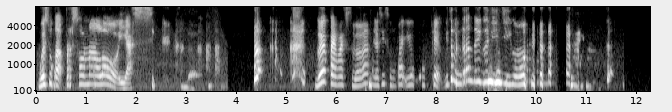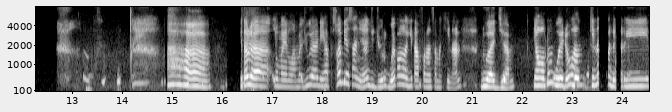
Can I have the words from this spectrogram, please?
gue suka personal lo. Ya sih gue peres banget gak sih? Sumpah yuk kayak itu beneran tadi gue jijik ngomongnya. Ah, kita udah lumayan lama juga nih ya. Soalnya biasanya jujur gue kalau lagi teleponan sama Kinan dua jam, yang ngomong gue doang. Kinan cuma dengerin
